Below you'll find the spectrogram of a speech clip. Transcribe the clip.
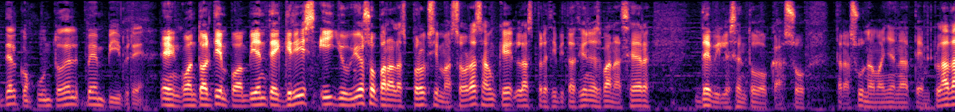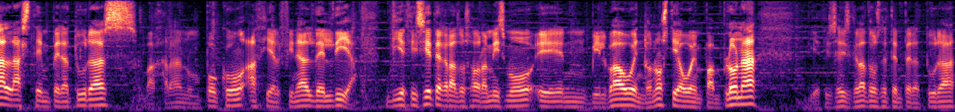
del conjunto del Benvibre. En cuanto al tiempo, ambiente gris y lluvioso para las próximas horas, aunque las precipitaciones van a ser débiles en todo caso. Tras una mañana templada, las temperaturas bajarán un poco hacia el final del día. 17 grados ahora mismo en Bilbao, en Donostia o en Pamplona. 16 grados de temperatura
